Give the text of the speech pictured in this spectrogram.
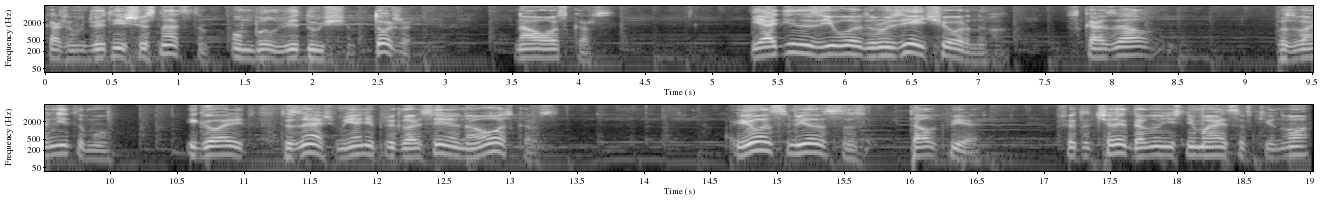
скажем, в 2016 он был ведущим тоже на Оскарс. И один из его друзей черных сказал, позвонит ему и говорит, ты знаешь, меня не пригласили на Оскарс. И он смеялся в толпе, что этот человек давно не снимается в кино.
